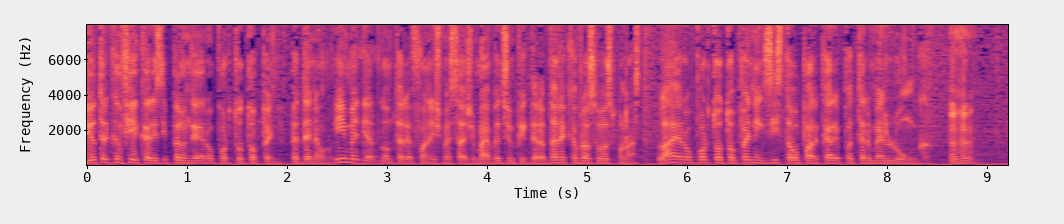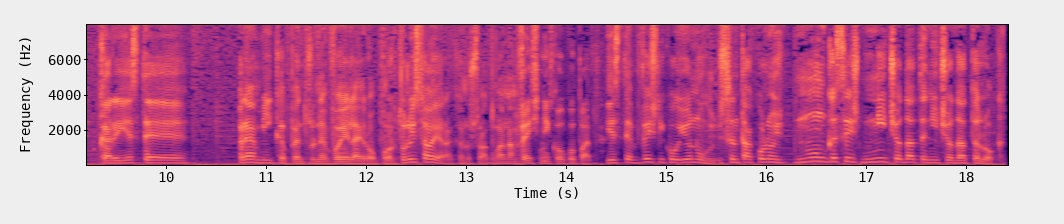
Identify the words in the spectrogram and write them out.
Eu trec în fiecare zi pe lângă aeroportul Otopeni, pe DN1. Imediat uh-huh. luăm telefoane și mesaje. Mai aveți un pic de răbdare că vreau să vă spun asta. La aeroportul Otopeni există o parcare pe termen lung, uh-huh. care este prea mică pentru nevoile aeroportului sau era, că nu știu, acum n-am Veșnic fost. ocupat. Este veșnic, eu nu, sunt acolo, nu găsești niciodată, niciodată loc.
